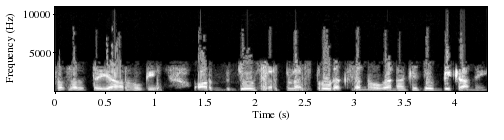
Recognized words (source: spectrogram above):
फ़सल तैयार होगी और जो सरप्लस प्रोडक्शन होगा ना कि जो बिका नहीं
